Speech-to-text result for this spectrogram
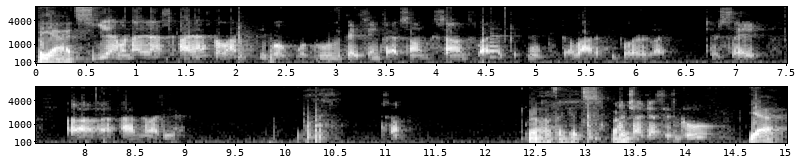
But yeah, it's yeah, when I ask, I ask a lot of people wh- who they think that song sounds like, and a lot of people are like to say, uh, I have no idea. So, well, I think it's I which think, I guess is cool. yeah,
